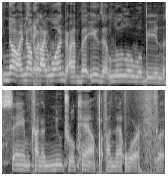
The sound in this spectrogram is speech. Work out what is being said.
No, I know, but other I part. wonder. I bet you that Lula will be in the same kind of neutral camp on that war. But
